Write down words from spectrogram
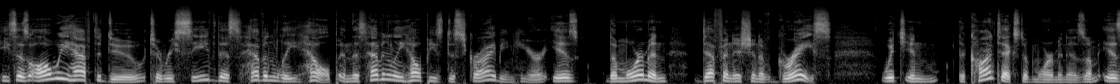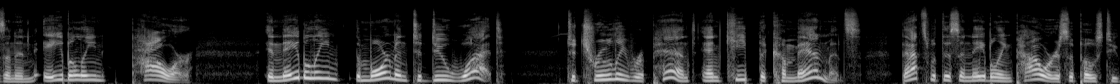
he says all we have to do to receive this heavenly help, and this heavenly help he's describing here is the Mormon definition of grace, which in the context of Mormonism is an enabling power. Enabling the Mormon to do what? To truly repent and keep the commandments. That's what this enabling power is supposed to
